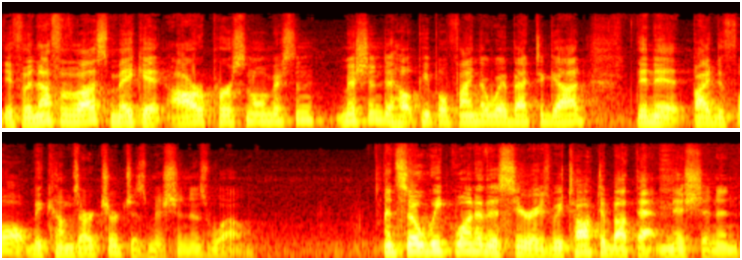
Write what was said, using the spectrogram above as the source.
If enough of us make it our personal mission, mission to help people find their way back to God, then it by default becomes our church's mission as well. And so, week one of this series, we talked about that mission, and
